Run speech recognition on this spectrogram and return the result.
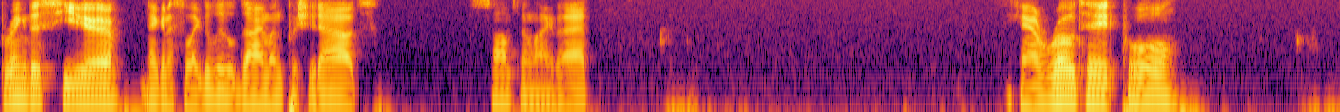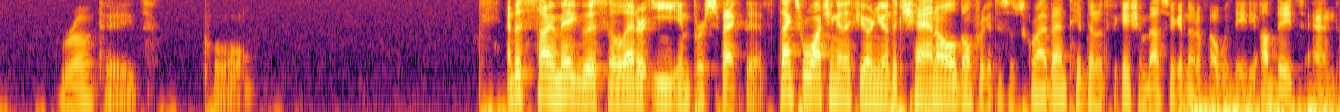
bring this here. I'm gonna select the little diamond, push it out, something like that. You can rotate, pull, rotate, pull. And this is how you make this a letter E in perspective. Thanks for watching and if you're new on the channel, don't forget to subscribe and hit the notification bell so you get notified with daily updates and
